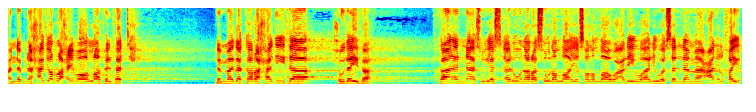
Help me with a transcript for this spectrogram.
أن ابن حجر رحمه الله في الفتح لما ذكر حديث حذيفة كان الناس يسألون رسول الله صلى الله عليه وآله وسلم عن الخير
